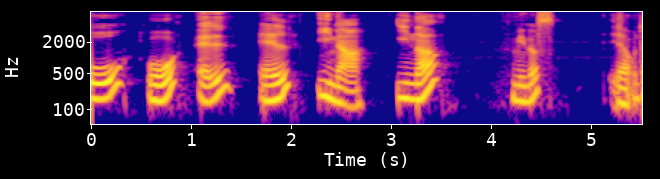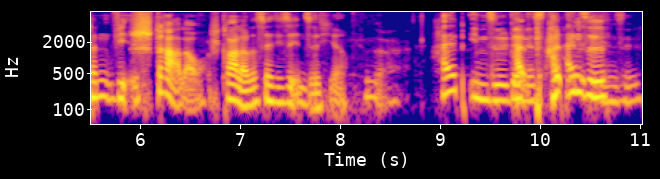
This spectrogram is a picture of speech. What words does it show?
O-L-Ina. O-L, Ina. Minus Ja, und dann wie, Stralau. Strahler, das ist ja diese Insel hier. So. Halbinsel, Dennis. Halb- Halbinsel.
